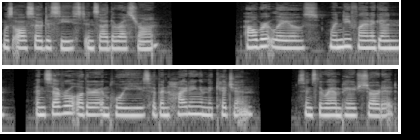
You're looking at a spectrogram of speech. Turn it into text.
was also deceased inside the restaurant. Albert Leos, Wendy Flanagan, and several other employees had been hiding in the kitchen since the rampage started.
